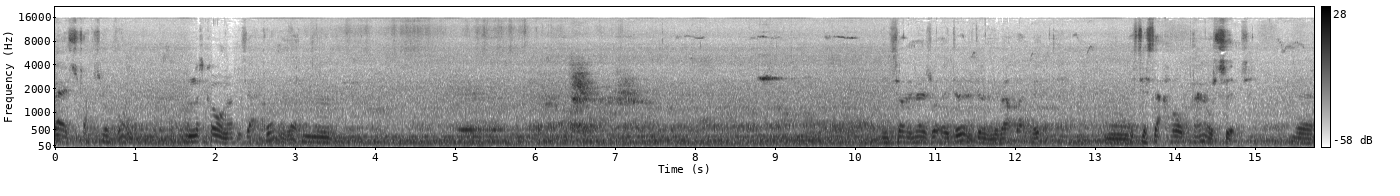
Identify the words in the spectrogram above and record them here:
That's the only bad structural point. On this corner. Is that corner there? Hmm. Somebody knows what they're doing, doing about that bit. Hmm. It's just that whole panel slipped. Yes.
